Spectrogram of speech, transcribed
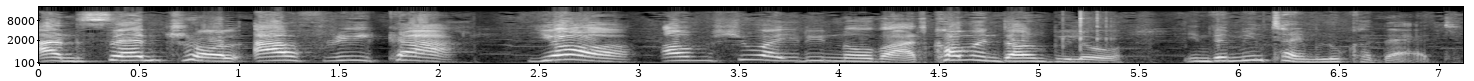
and Central Africa. Yo, I'm sure you didn't know that. Comment down below. In the meantime, look at that.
